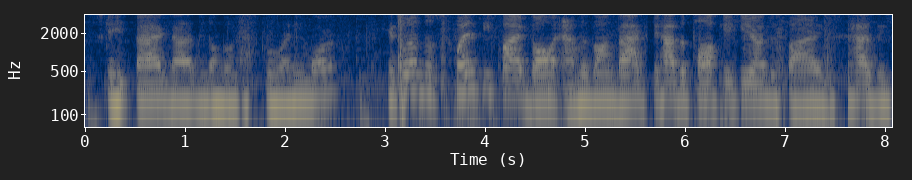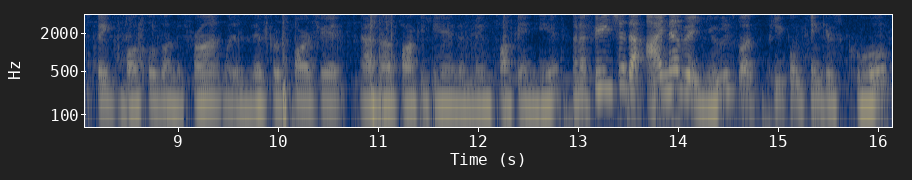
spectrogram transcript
skate bag now that we don't go to school anymore. It's one of those $25 Amazon bags. It has a pocket here on the sides. It has these fake buckles on the front with a zipper pocket. It has another pocket here and the main pocket in here. And a feature that I never use but people think is cool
